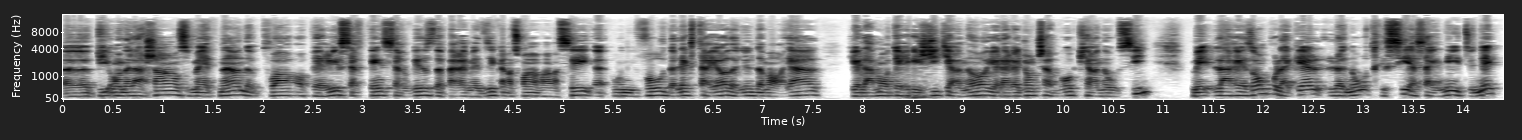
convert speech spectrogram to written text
Euh, puis on a la chance maintenant de pouvoir opérer certains services de paramédics en soins avancés euh, au niveau de l'extérieur de l'île de Montréal. Il y a la Montérégie qui en a, il y a la région de Sherbrooke qui en a aussi. Mais la raison pour laquelle le nôtre ici à Saguenay est unique,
